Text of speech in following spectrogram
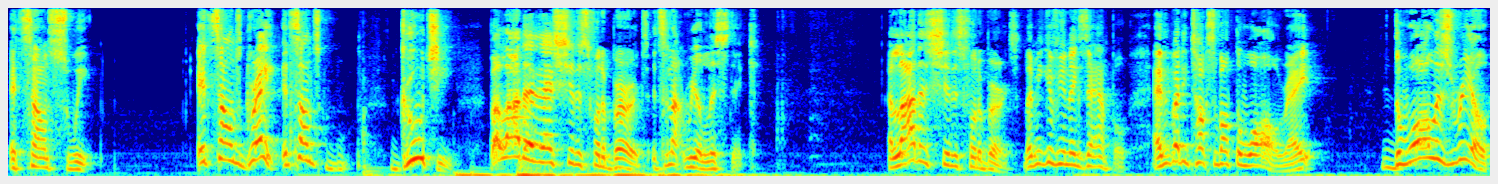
it sounds sweet. It sounds great. It sounds Gucci. But a lot of that shit is for the birds. It's not realistic. A lot of shit is for the birds. Let me give you an example. Everybody talks about the wall, right? The wall is real,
